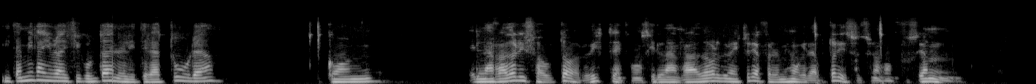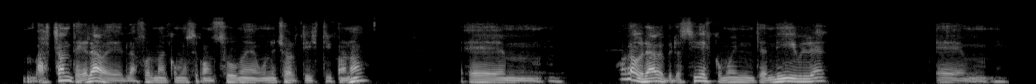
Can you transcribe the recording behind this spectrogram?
y también hay una dificultad en la literatura con el narrador y su autor, ¿viste? Como si el narrador de una historia fuera el mismo que el autor, y eso es una confusión bastante grave la forma en cómo se consume un hecho artístico, ¿no? Eh, no grave, pero sí es como inentendible. Em,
